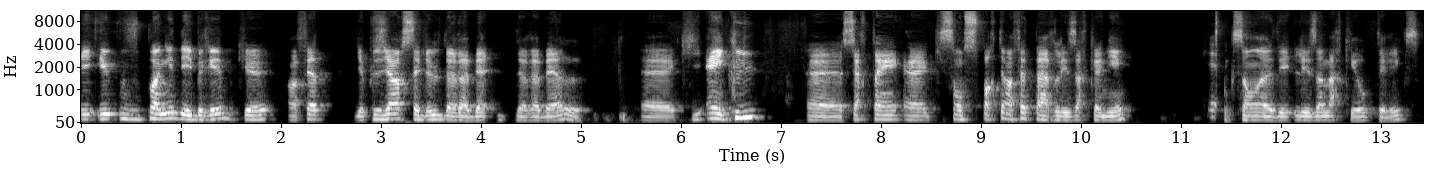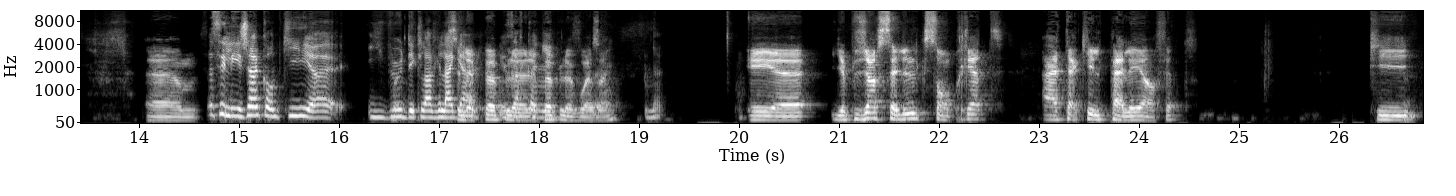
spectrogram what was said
Et, et vous pognez des bribes que, en fait, il y a plusieurs cellules de, rebelles- de rebelles euh, qui incluent euh, certains euh, qui sont supportés en fait par les arconiens, qui sont des- les hommes archéoptérix. Ça, c'est les gens contre qui il veut déclarer la c'est guerre. le peuple, les le Arconiens. peuple voisin. Ouais. Et il y a plusieurs cellules qui sont prêtes à attaquer le palais, en fait. Puis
